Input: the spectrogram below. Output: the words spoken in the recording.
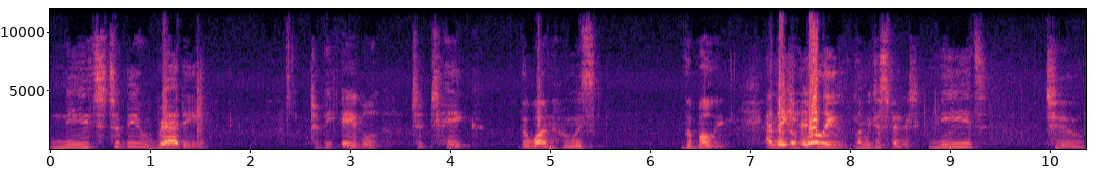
needs to be ready to be able to take the one who is the bully. And they- the bully, let me just finish, needs to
